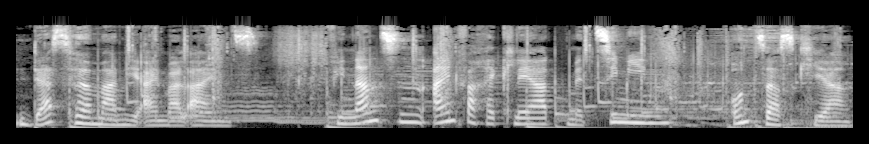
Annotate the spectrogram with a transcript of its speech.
Das Hörmoney einmal eins. Finanzen einfach erklärt mit Simin und Saskia.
